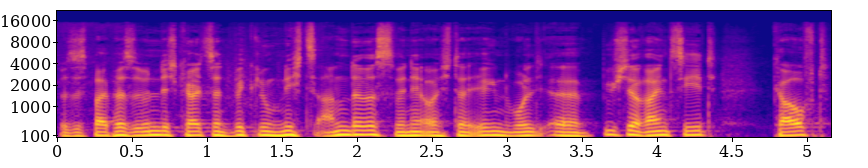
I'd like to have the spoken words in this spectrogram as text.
das ist bei Persönlichkeitsentwicklung nichts anderes, wenn ihr euch da irgendwo äh, Bücher reinzieht, kauft,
